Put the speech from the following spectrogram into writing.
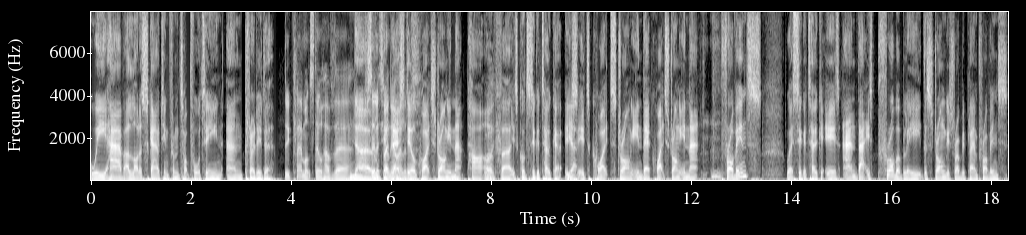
we have a lot of scouting from top 14 and D2. Do Clermont still have their No, facility but on the they're islands? still quite strong in that part of. Uh, it's called Sigatoka. It's Yeah. it's quite strong in. They're quite strong in that province where Sigatoka is, and that is probably the strongest rugby playing province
